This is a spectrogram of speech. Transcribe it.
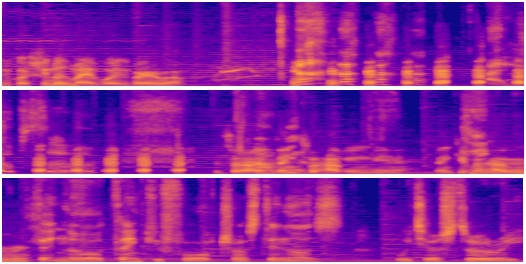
because she knows my voice very well. I hope so. It's all right. All Thanks right. for having me. Thank you Thank- for having me. Th- no, thank you for trusting us with your story.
